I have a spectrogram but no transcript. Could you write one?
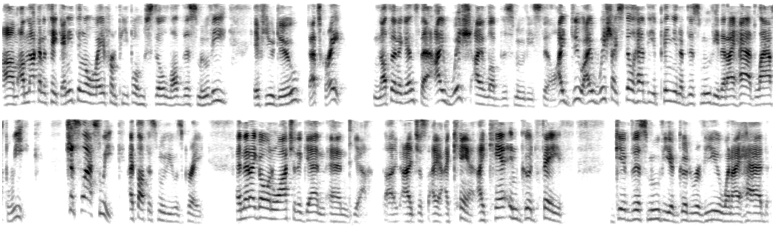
um, I'm not going to take anything away from people who still love this movie. If you do, that's great. Nothing against that. I wish I loved this movie still. I do. I wish I still had the opinion of this movie that I had last week just last week. I thought this movie was great. And then I go and watch it again, and yeah, I, I just I, I can't. I can't in good faith give this movie a good review when I had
